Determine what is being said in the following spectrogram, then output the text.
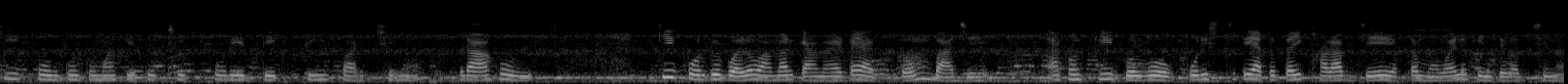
কি করব তোমাকে তো ঠিক করে দেখতেই পারছি না। রাহুল, কি করবে বলো? আমার ক্যামেরাটা একদম বাজে। এখন কি করব? পরিস্থিতি এতটাই খারাপ যে একটা মোবাইলও কিনতে পারছি না।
